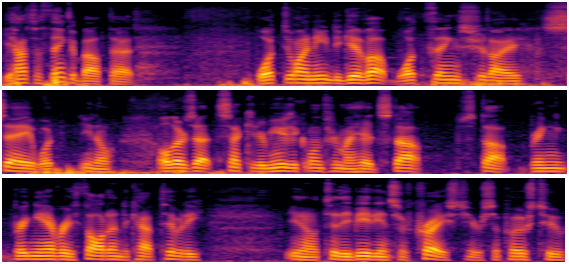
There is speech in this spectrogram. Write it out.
you have to think about that. What do I need to give up? What things should I say? What you know? Oh, there's that secular music going through my head. Stop, stop. Bring bringing every thought into captivity. You know, to the obedience of Christ. You're supposed to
